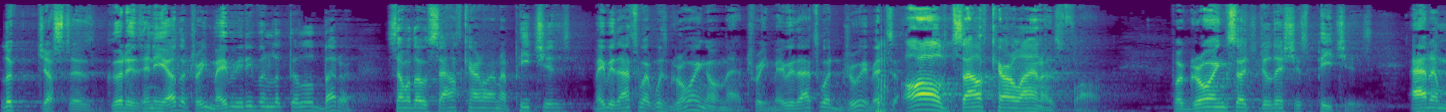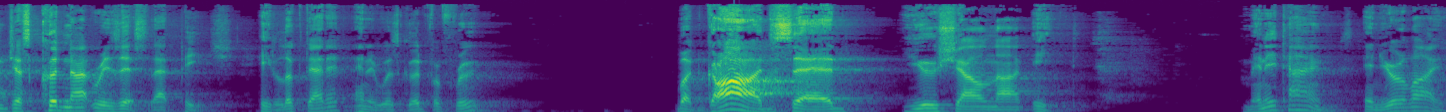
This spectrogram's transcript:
looked just as good as any other tree. Maybe it even looked a little better. Some of those South Carolina peaches, maybe that's what was growing on that tree. Maybe that's what drew him. It's all South Carolina's fault for growing such delicious peaches. Adam just could not resist that peach. He looked at it and it was good for fruit. But God said, you shall not eat. Many times in your life,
